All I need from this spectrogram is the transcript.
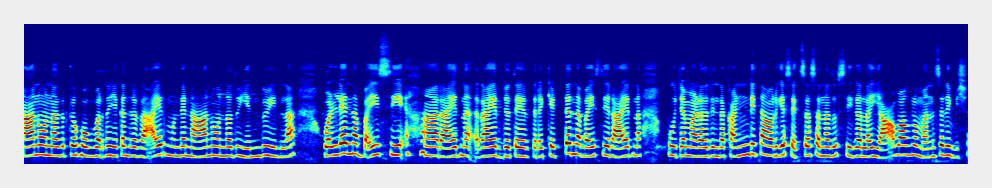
ನಾನು ಅನ್ನೋದಕ್ಕೆ ಹೋಗಬಾರ್ದು. ಯಾಕಂದರೆ, ರಾಯರ ಮುಂದೆ ನಾನು ಅನ್ನೋದು ಎಂದೂ ಇಲ್ಲ. ಒಳ್ಳೆಯನ್ನ ಬಯಸಿ ರಾಯರನ್ನ ರಾಯರ ಜೊತೆ ಇರ್ತಾರೆ. ಕೆಟ್ಟನ್ನ ಬಯಸಿ ರಾಯರನ್ನ ಪೂಜೆ ಮಾಡೋದ್ರಿಂದ ಖಂಡಿತ ಅವರಿಗೆ ಸಕ್ಸಸ್ ಅನ್ನೋದು ಸಿಗಲ್ಲ. ಯಾವಾಗಲೂ ಮನಸ್ಸಲ್ಲಿ ವಿಷ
